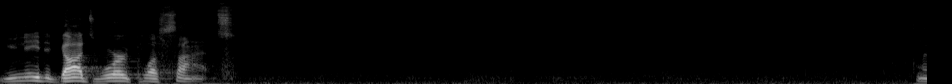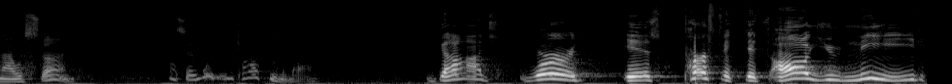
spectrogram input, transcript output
You needed God's word plus science. And I was stunned. I said, What are you talking about? God's word is perfect. It's all you need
